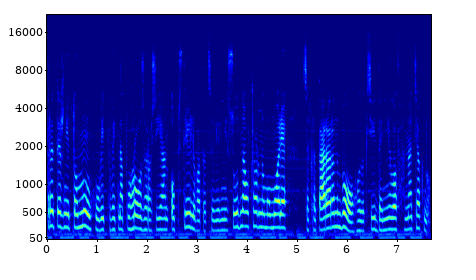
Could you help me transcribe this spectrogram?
три тижні тому, у відповідь на погрози росіян обстрілювати цивільні судна у Чорному морі, секретар РНБО Олексій Данілов натякнув.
